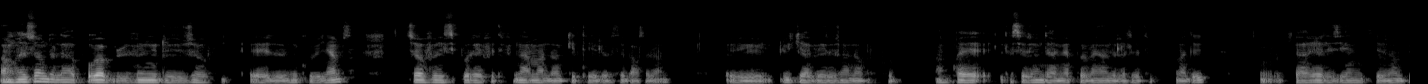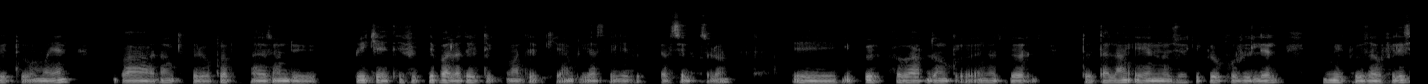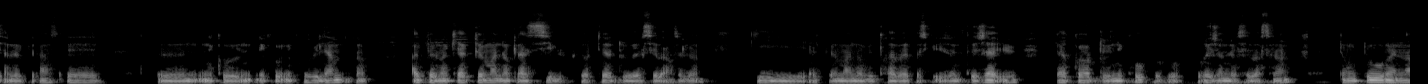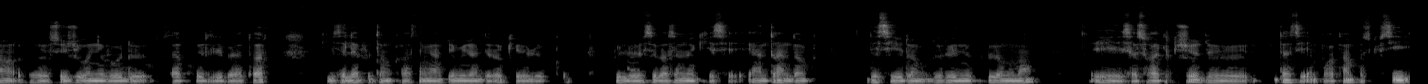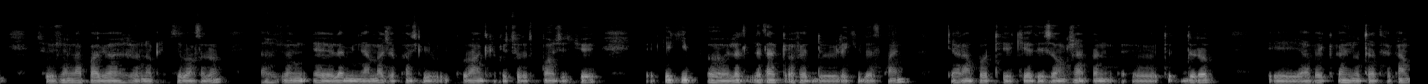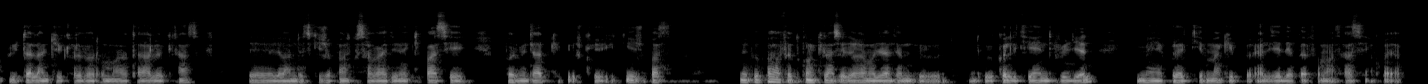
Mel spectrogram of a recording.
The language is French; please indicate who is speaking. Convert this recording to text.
Speaker 1: En raison de la probable venue de et de Nico Williams, Joao Félix pourrait finalement donc quitter le FC Barcelone. Lui qui avait rejoint le club après la saison dernière provenant de l'Atlético Madrid, qui a réalisé une saison plutôt moyenne, va donc quitter le club à raison du prix qui a été fixé par l'Atlético Madrid, qui a un prix assez élevé pour l'FC Barcelone, et qui peut avoir donc un autre joueur de talent et un autre joueur qui peut couvrir l'aile mieux que Joao Félix en l'occurrence et euh, Nico, Nico, Nico, Williams, donc, actuellement, qui est actuellement donc la cible prioritaire du FC Barcelone, qui actuellement donc travaille parce qu'ils ont déjà eu l'accord de Nico pour, pour, rejoindre le FC Barcelone. Donc tout maintenant euh, se joue au niveau de, sa clause libératoire qui s'élève donc à 58 millions d'euros que le, que le Barcelone qui est en train donc d'essayer donc de réunir pour le moment. Et ça sera quelque chose d'assez important parce que si ce jeune-là pas bien rejoindre le Barcelone, la Lamin je pense qu'il pourra en quelque sorte être constitué. L'équipe, euh, l'attaque en fait, de l'équipe d'Espagne qui a remporté, qui est déjà champion euh, d'Europe et avec un autre attaquant plus talentueux qu'Alvaro Morata, à l'occurrence Lewandowski, je pense que ça va être une équipe assez formidable qui, qui, je pense, ne peut pas en fait concurrencer le Real Madrid en termes de, de qualité individuelle, mais collectivement qui peut réaliser des performances assez incroyables.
